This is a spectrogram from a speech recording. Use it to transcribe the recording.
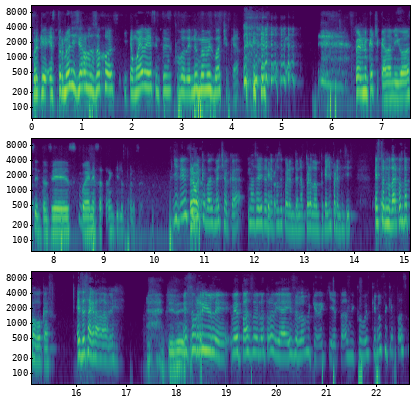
Porque estornudas y cierras los ojos y te mueves, entonces como de no mames, voy a chocar. pero nunca he chocado, amigos, entonces pueden estar tranquilos por eso. Yo digo que bueno. lo que más me choca, más ahorita en ¿Qué tiempos de cuarentena, perdón, pequeño paréntesis. Estornudar con tapabocas. Es desagradable. Sí, sí. Es horrible. Me pasó el otro día y solo me quedé quieta, así como es que no sé qué pasó.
